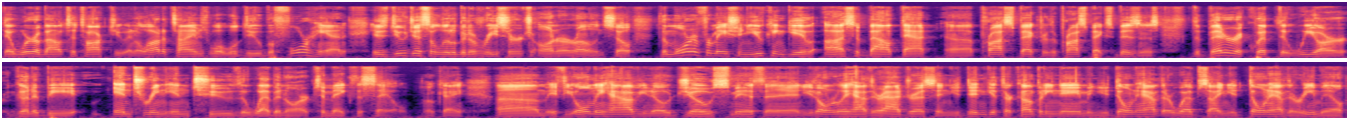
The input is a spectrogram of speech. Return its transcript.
that we're about to talk to. And a lot of times what we'll do beforehand is do just a little bit of research on our own. So the more information you can give us about that uh, prospect or the prospect's business, the better equipped that we are going to be entering into the webinar to make the sale okay? Um, if you only have you know joe smith and you don't really have their address and you didn't get their company name and you don't have their website and you don't have their email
